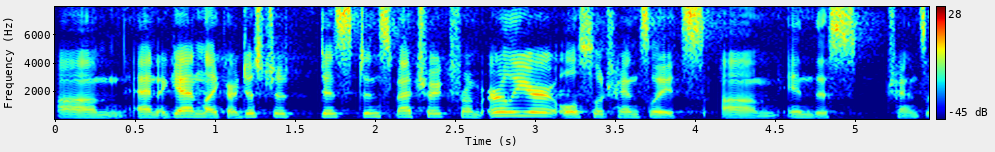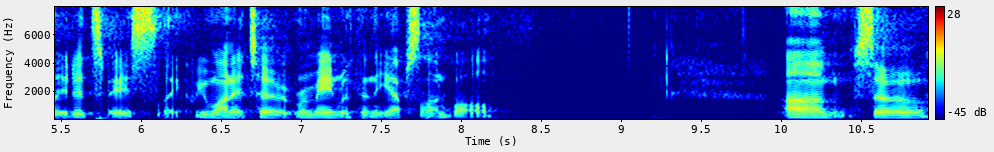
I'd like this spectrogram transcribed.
Um, and again, like our distance metric from earlier also translates um, in this translated space, like we want it to remain within the epsilon ball. Um, so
